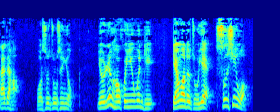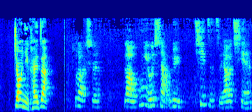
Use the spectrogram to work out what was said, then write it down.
大家好，我是朱生勇。有任何婚姻问题，点我的主页私信我，教你开战。朱老师，老公有小绿，妻子只要钱，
